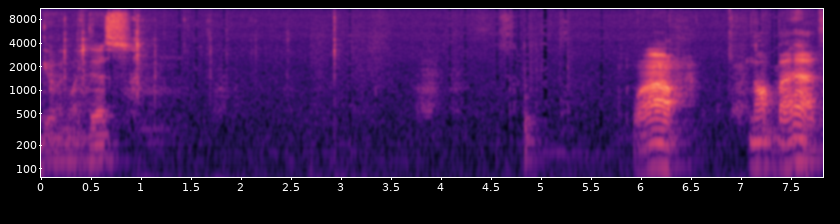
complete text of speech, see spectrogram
Going like this. Wow, not bad.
